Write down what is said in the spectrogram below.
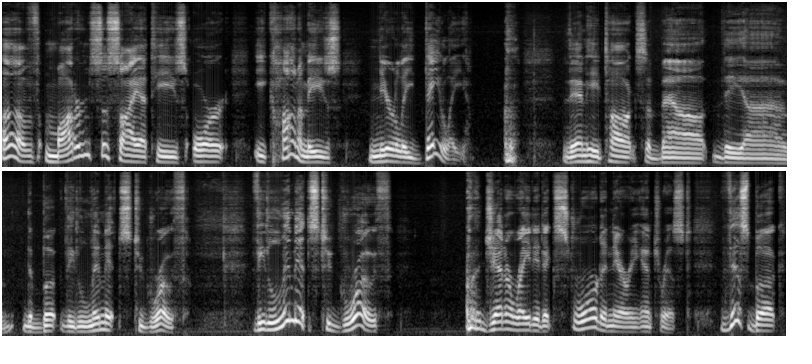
of modern societies or economies nearly daily. then he talks about the uh, the book The Limits to Growth. The limits to growth generated extraordinary interest. This book,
